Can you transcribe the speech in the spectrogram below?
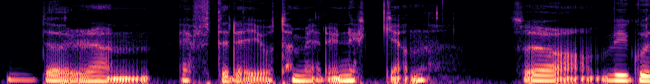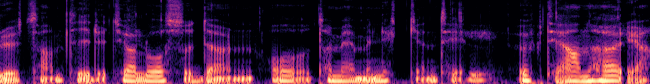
dörren efter dig och ta med dig nyckeln? Så jag, vi går ut samtidigt. Jag låser dörren och tar med mig nyckeln till, upp till anhöriga.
